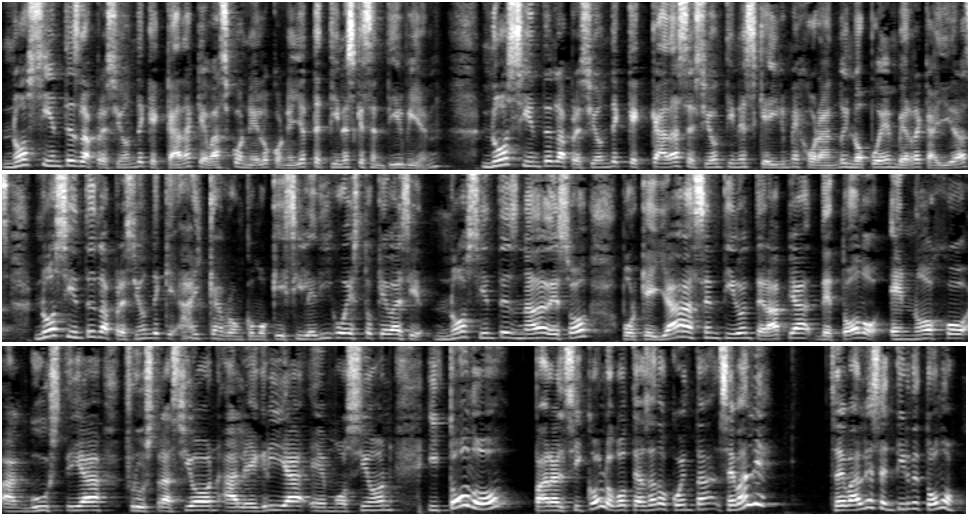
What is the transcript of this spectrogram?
¿No sientes la presión de que cada que vas con él o con ella te tienes que sentir bien? ¿No sientes la presión de que cada sesión tienes que ir mejorando y no pueden ver recaídas? ¿No sientes la presión de que, ay cabrón, como que si le digo esto, ¿qué va a decir? No sientes nada de eso porque ya has sentido en terapia de todo, enojo, angustia, frustración, alegría, emoción y todo para el psicólogo, ¿te has dado cuenta? Se vale, se vale sentir de todo.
